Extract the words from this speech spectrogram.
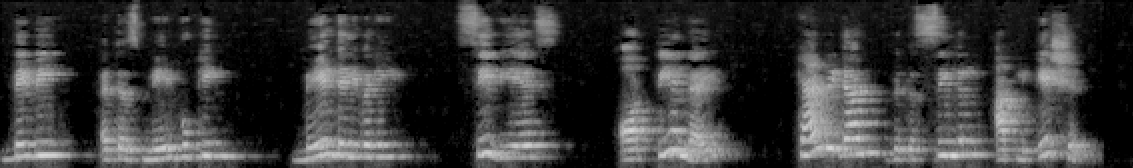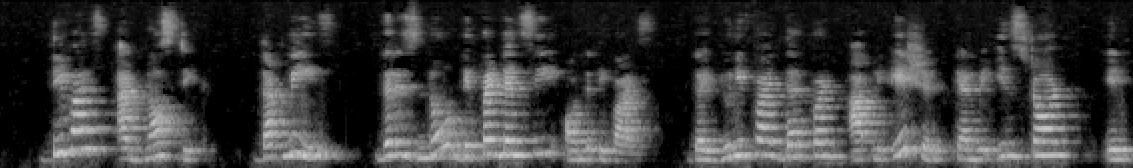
maybe it is mail booking, mail delivery, CBS or PLI, can be done with a single application. Device agnostic. That means there is no dependency on the device. The Unified Darpan application can be installed in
